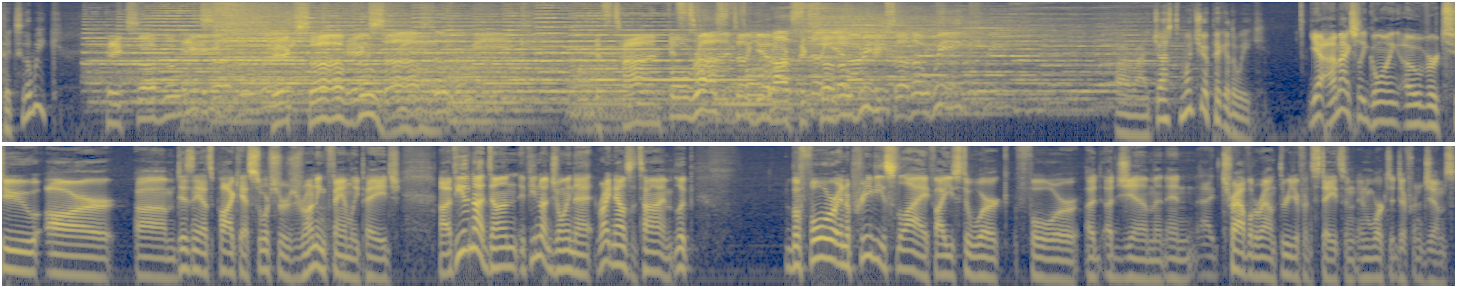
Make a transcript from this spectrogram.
Picks of the Week. Picks of the week. Picks of the week. It's time for us to get our picks of the week. All right, Justin, what's your pick of the week? Yeah, I'm actually going over to our um, Disney Dads Podcast Sorcerers Running Family page. Uh, if you've not done, if you've not joined that, right now's the time. Look, before in a previous life, I used to work for a, a gym and, and, I traveled around three different states and, and worked at different gyms.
